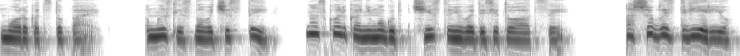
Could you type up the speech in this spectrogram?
Морок отступает. Мысли снова чисты. Насколько они могут чистыми в этой ситуации? Ошиблась дверью.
